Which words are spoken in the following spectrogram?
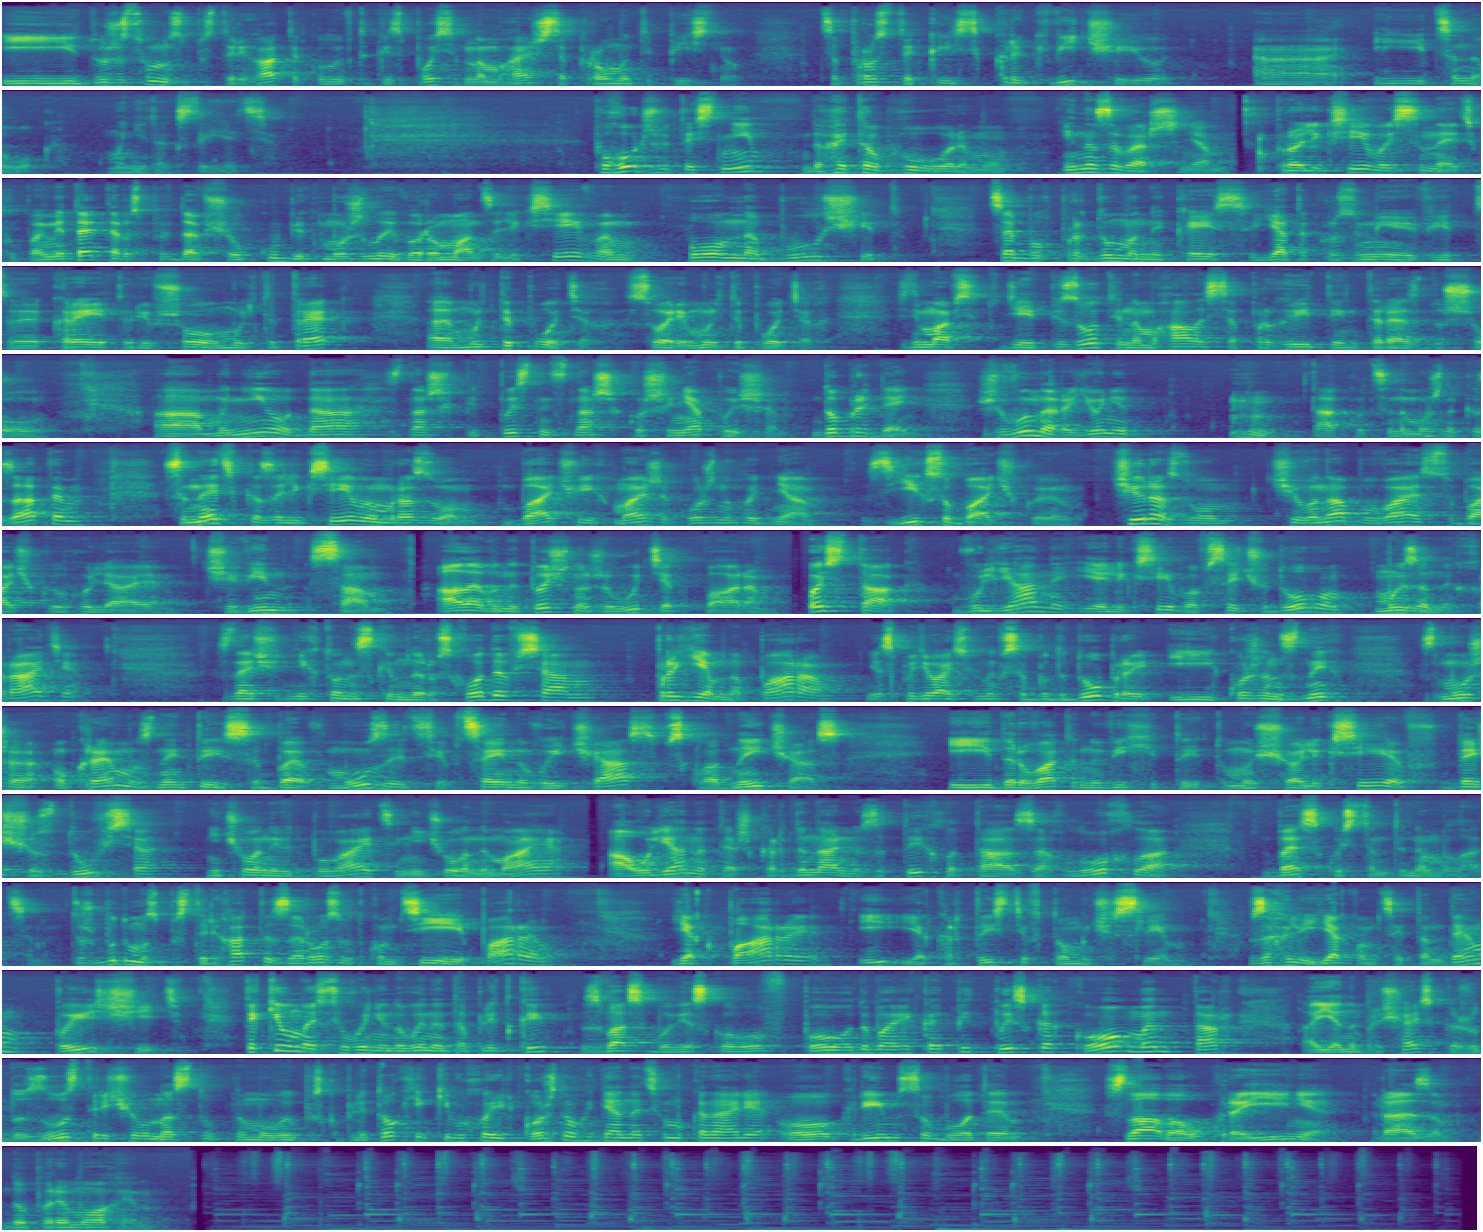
І дуже сумно спостерігати, коли в такий спосіб намагаєшся промити пісню. Це просто якийсь крик відчаю, а, і це не ок, мені так здається. Погоджуєтесь, ні? Давайте обговоримо. І на завершення про Олексєєва і. Пам'ятаєте, розповідав, що у Кубік можливо роман з Олексєєвим повна булшіт. Це був придуманий кейс, я так розумію, від е, креаторів шоу Мультитрек, мультипотяг. Сорі, мультипотяг. Знімався тоді епізод і намагалися прогріти інтерес до шоу. А мені одна з наших підписниць, наша кошеня, пише: Добрий день. Живу на районі Так, оце не можна казати. Синецька з Алєксєєвим разом. Бачу їх майже кожного дня з їх собачкою. Чи разом, чи вона буває з собачкою гуляє, чи він сам. Але вони точно живуть як пара. Ось так. В Ульяни і Алєксєєва все чудово. Ми за них раді. Значить, ніхто ні з ким не розходився. Приємна пара. Я сподіваюся, у них все буде добре, і кожен з них зможе окремо знайти себе в музиці в цей новий час, в складний час і дарувати нові хіти, тому що Алєксєєв дещо здувся, нічого не відбувається, нічого немає. А Уляна теж кардинально затихла та заглохла без Костянтина Меладзе. Тож будемо спостерігати за розвитком цієї пари. Як пари і як артистів в тому числі. Взагалі, як вам цей тандем? Пишіть. Такі у нас сьогодні новини та плітки. З вас обов'язково вподобайка, підписка, коментар. А я не прощаюсь, кажу до зустрічі у наступному випуску пліток, які виходять кожного дня на цьому каналі, окрім суботи. Слава Україні! Разом до перемоги!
